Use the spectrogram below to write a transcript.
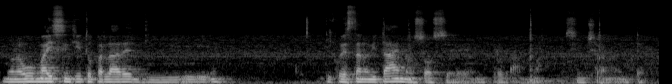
non avevo mai sentito parlare di, di questa novità e non so se è in programma, sinceramente.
